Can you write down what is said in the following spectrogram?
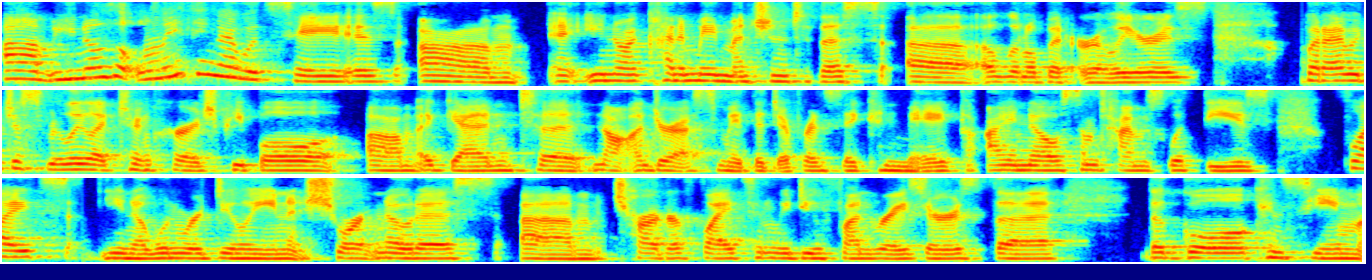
Um, you know, the only thing I would say is, um, eh, you know, I kind of made mention to this uh, a little bit earlier is, but I would just really like to encourage people, um, again, to not underestimate the difference they can make. I know sometimes with these flights, you know, when we're doing short notice um, charter flights and we do fundraisers, the the goal can seem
